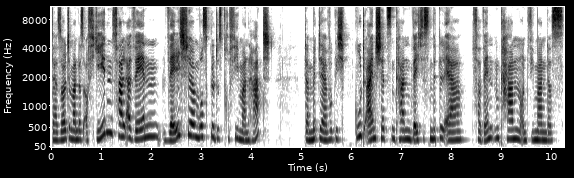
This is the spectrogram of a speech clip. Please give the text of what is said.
da sollte man das auf jeden Fall erwähnen, welche Muskeldystrophie man hat, damit er wirklich gut einschätzen kann, welches Mittel er verwenden kann und wie man das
